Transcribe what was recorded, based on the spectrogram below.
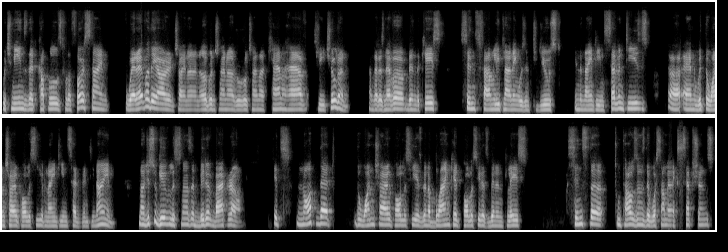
which means that couples, for the first time, wherever they are in China, in urban China, rural China, can have three children. And that has never been the case since family planning was introduced in the 1970s uh, and with the one child policy of 1979. Now, just to give listeners a bit of background, it's not that the one child policy has been a blanket policy that's been in place since the 2000s. There were some exceptions.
